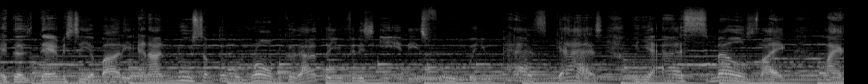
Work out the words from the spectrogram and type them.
It does damage to your body, and I knew something was wrong because after you finish eating these foods when you pass gas, when your ass smells like like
